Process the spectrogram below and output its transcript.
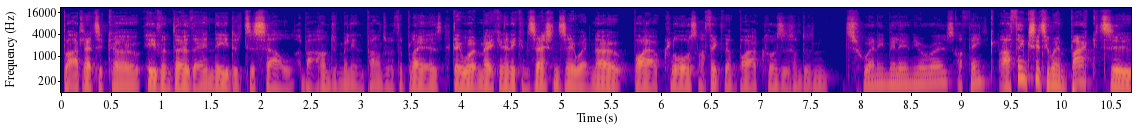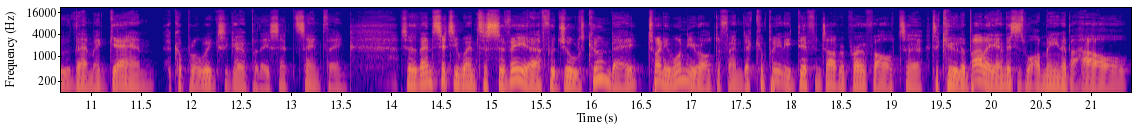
but Atletico, even though they needed to sell about 100 million pounds worth of players, they weren't making any concessions. They went no buyout clause. I think the buyout clause is 120 million euros. I think. I think City went back to them again a couple of weeks ago, but they said the same thing. So then City went to Sevilla for Jules Koundé, 21 year old defender, completely different type of profile to to Koulibaly, and this is what I mean about how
